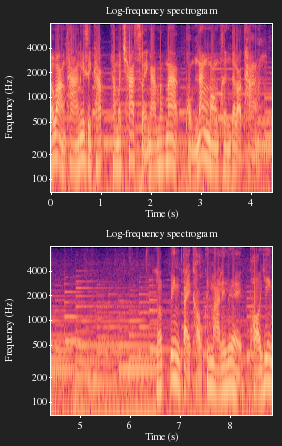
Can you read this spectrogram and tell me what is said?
ระหว่างทางนี่สิครับ ธรรมชาติสวยงามมากๆ ผมนั่งมองเพลินตลอดทาง รถวิ่งไต่เขาขึ้นมาเรื่อยๆ พอยิ่ง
